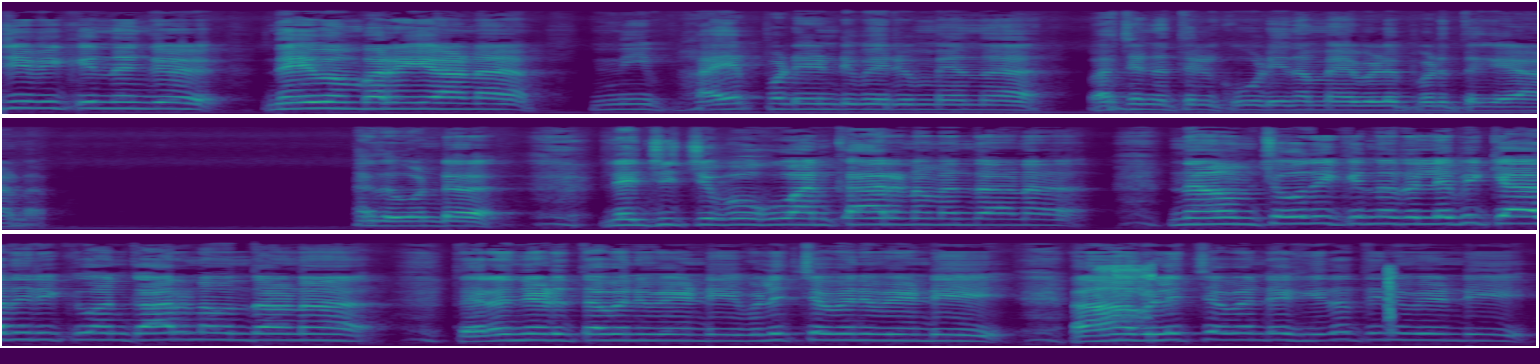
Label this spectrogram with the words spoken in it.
ജീവിക്കുന്നെങ്കിൽ ദൈവം പറയാണ് നീ ഭയപ്പെടേണ്ടി വരും എന്ന് വചനത്തിൽ കൂടി നമ്മെ വെളിപ്പെടുത്തുകയാണ്. അതുകൊണ്ട് ലജ്ജിച്ചു പോകുവാൻ കാരണം എന്താണ് നാം ചോദിക്കുന്നത് ലഭിക്കാതിരിക്കുവാൻ കാരണം എന്താണ് തെരഞ്ഞെടുത്തവന് വേണ്ടി വിളിച്ചവന് വേണ്ടി ആ വിളിച്ചവന്റെ ഹിതത്തിനു വേണ്ടി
